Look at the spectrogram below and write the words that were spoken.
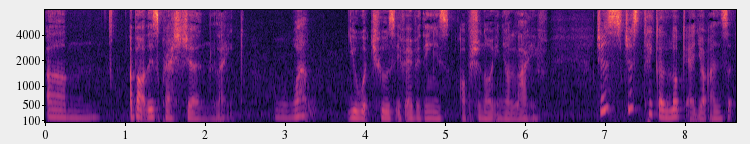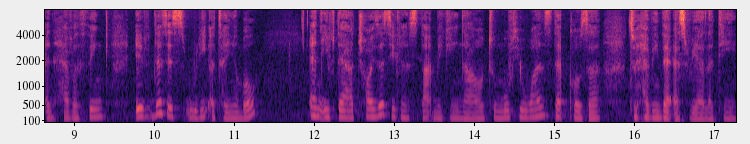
um, about this question, like what you would choose if everything is optional in your life, just just take a look at your answer and have a think if this is really attainable and if there are choices you can start making now to move you one step closer to having that as reality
